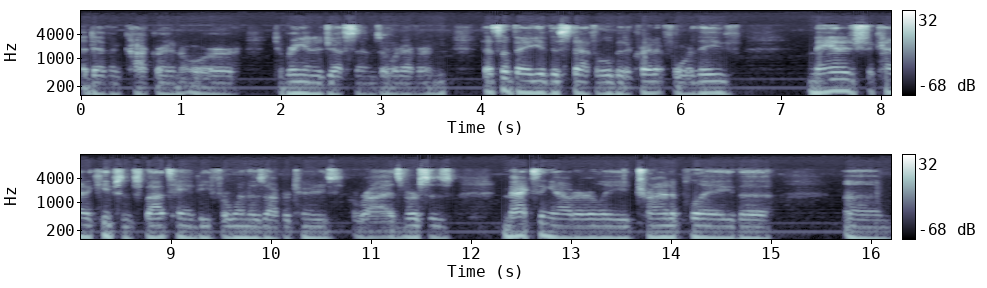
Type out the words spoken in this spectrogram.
a Devin Cochran or to bring in a Jeff Sims or whatever. And that's something I give this staff a little bit of credit for. They've managed to kind of keep some spots handy for when those opportunities arise versus maxing out early, trying to play the um,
